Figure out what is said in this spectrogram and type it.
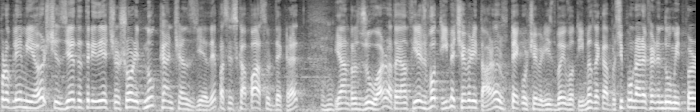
problemi është që zgjedhjet e 30 qershorit nuk kanë qenë zgjedhje, pasi s'ka pasur dekret, mm -hmm. janë rrëzuar, ato janë thjesht votime qeveritare, i është tekur qeverisë të bëjë votime dhe ka si puna referendumit për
